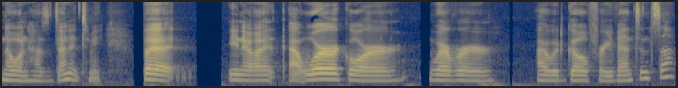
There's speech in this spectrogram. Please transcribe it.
no one has done it to me. But you know, at, at work or wherever I would go for events and stuff.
